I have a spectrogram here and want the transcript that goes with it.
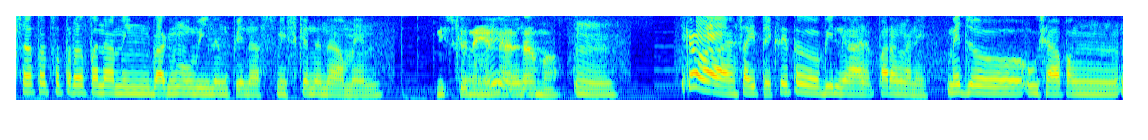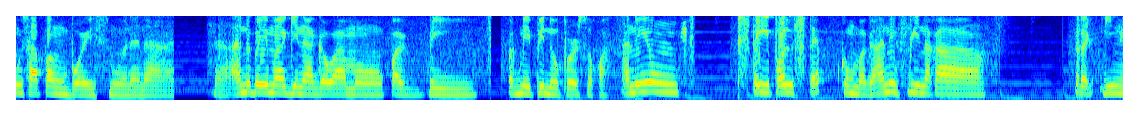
Shoutout sa tropa naming bagong uwi ng Pinas. Miss ka na namin. Miss ko so, na yan ayun. nata mo. Mm. Ikaw ah, Cytex, ito bilang parang ano eh, medyo usapang usapang boys muna na, na ano ba yung mga ginagawa mo pag may pag may pinupurso ka? Ano yung staple step kumbaga? Ano yung pinaka yung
